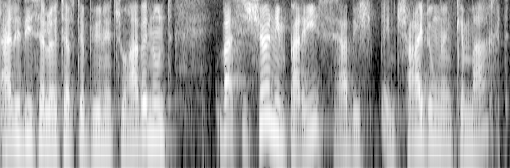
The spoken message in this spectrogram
alle diese Leute auf der Bühne zu haben. Und was ist schön in Paris, habe ich Entscheidungen gemacht.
